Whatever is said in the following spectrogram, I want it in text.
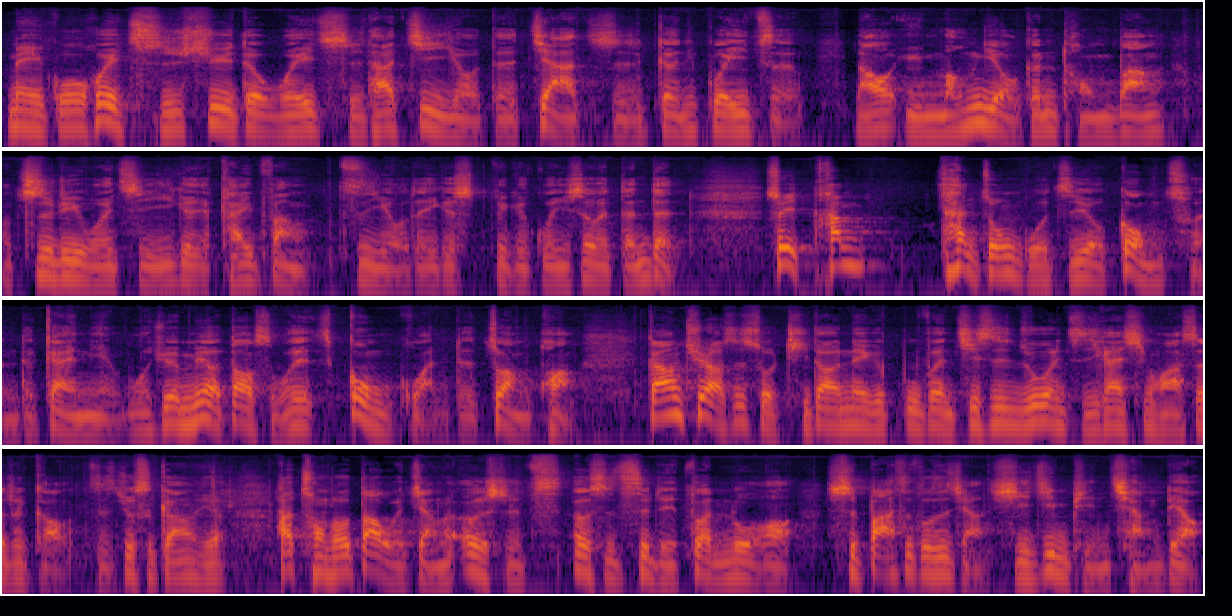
美国会持续的维持它既有的价值跟规则，然后与盟友跟同邦致力维持一个开放自由的一个这个国际社会等等，所以他们看中国只有共存的概念，我觉得没有到所谓共管的状况。刚刚曲老师所提到的那个部分，其实如果你仔细看新华社的稿子，就是刚刚他从头到尾讲了二十次二十次的段落哦，十八次都是讲习近平强调，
